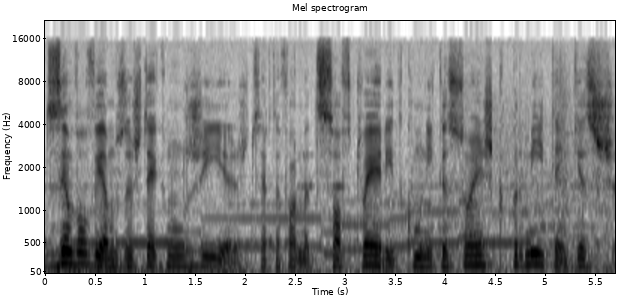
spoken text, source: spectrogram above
Desenvolvemos as tecnologias, de certa forma, de software e de comunicações que permitem que esses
